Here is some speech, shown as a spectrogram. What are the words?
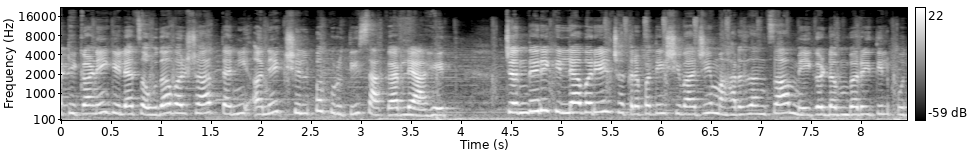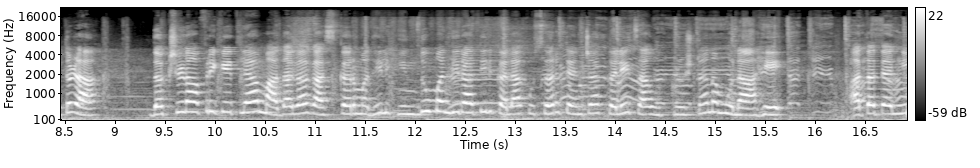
ठिकाणी गेल्या चौदा वर्षात त्यांनी अनेक शिल्पकृती साकारल्या आहेत. चंदेरी किल्ल्यावरील छत्रपती शिवाजी महाराजांचा मेघडंबरीतील पुतळा दक्षिण आफ्रिकेतल्या मादागा गास्करमधील हिंदू मंदिरातील कलाकुसर त्यांच्या कलेचा उत्कृष्ट नमुना आहे. आता त्यांनी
